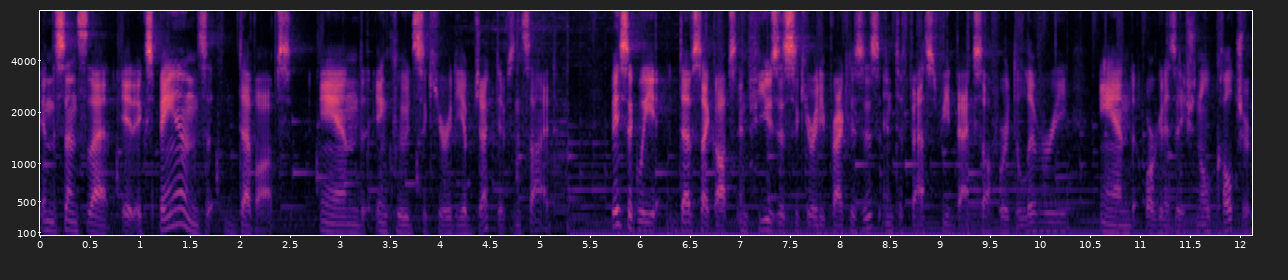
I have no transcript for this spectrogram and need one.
in the sense that it expands DevOps and includes security objectives inside. Basically, DevSecOps infuses security practices into fast feedback software delivery and organizational culture.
